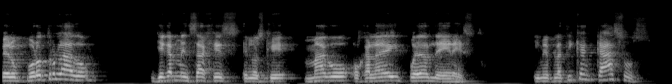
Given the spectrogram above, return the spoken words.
Pero por otro lado, llegan mensajes en los que, Mago, ojalá y puedas leer esto. Y me platican casos.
